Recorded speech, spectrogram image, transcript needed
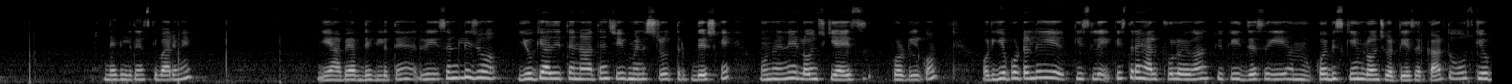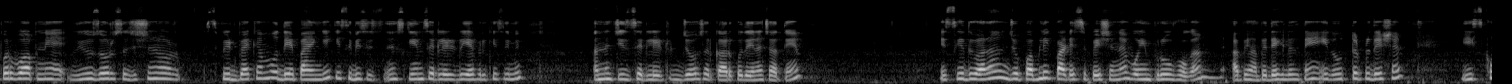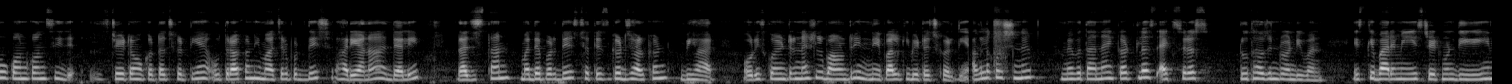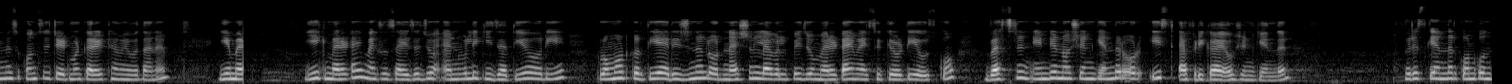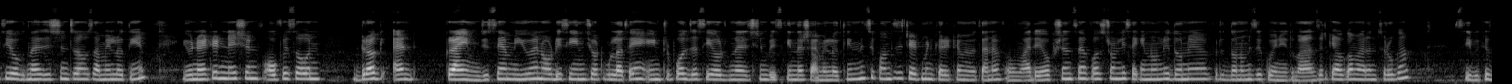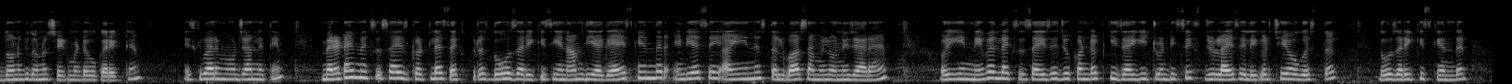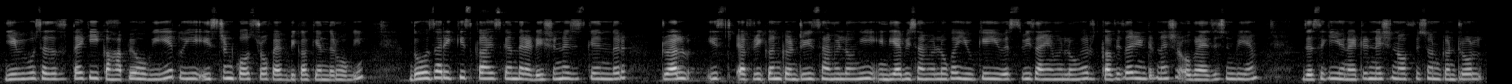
देख लेते हैं इसके बारे में। यहाँ पे आप देख लेते हैं। रिसेंटली जो योगी आदित्यनाथ हैं चीफ मिनिस्टर उत्तर प्रदेश के, उन्होंने लॉन्च किया इस पोर्टल को। और ये पोर्टल है, ये किस लिए, किस तरह हेल्पफुल होगा? क्योंकि जैसे कि हम कोई भी स्कीम लॉन्च करती है सरकार तो उसके ऊपर वो अपने व्यूज़ और सजेशन और फीडबैक हम वो दे पाएँगे किसी भी स्कीम से रिलेटेड या फिर किसी भी अन्य चीज़ से रिलेटेड जो सरकार को देना चाहते हैं। इसके द्वारा जो पब्लिक पार्टिसिपेशन है, वो इम्प्रूव होगा। आप यहाँ पे देख लेते हैं उत्तर प्रदेश है, इसको कौन कौन सी स्टेटों को टच करती हैं? उत्तराखंड, हिमाचल प्रदेश, हरियाणा, दिल्ली, राजस्थान, मध्य प्रदेश, छत्तीसगढ़, झारखंड, बिहार और इसको इंटरनेशनल बाउंड्री नेपाल की भी टच करती है। अगला क्वेश्चन है, हमें बताना है कटलस एक्सप्रेस 2021 इसके बारे में ये स्टेटमेंट दी गई है, इनमें से कौन सी स्टेटमेंट करेक्ट है हमें बताना है? ये ये एक मैरिटाइम एक्सरसाइज है जो एनुअली की जाती है और ये प्रमोट करती है रीजनल और नेशनल लेवल पे जो मैरिटाइम सिक्योरिटी है उसको वेस्टर्न इंडियन ओशन के अंदर और ईस्ट अफ्रीका ओशन के अंदर। फिर इसके अंदर कौन कौन सी ऑर्गेनाइजेशन शामिल होती हैं? United Nation office on drug and crime जिसे हम यू एन इन शॉर्ट बुलाते हैं। इंटरपोल जैसी ऑर्गेनाइजेशन भी इसके अंदर शामिल होती है। इनमें से कौन सी स्टेटमेंट करेक्ट हमें बताना हमारे ऑप्शन है फ़र्स्ट ओनली सेकंड ओनली दोनों या फिर दोनों में से कोई नहीं, तुम्हारा आंसर क्या होगा? हमारा आंसर होगा सी बिकॉज़ दोनों की दोनों स्टेटमेंट है, वो करेक्ट है। इसके बारे में और जान लेते हैं। मेराटाइम एक्सरसाइज गटलेस एक्सप्रेस दो हज़ार इक्कीस, ये नाम दिया गया है। इसके अंदर इंडिया से आई एन एस तलवार शामिल होने जा रहा है और ये नेवल एक्सरसाइज है जो कंडक्ट की जाएगी ट्वेंटी सिक्स जुलाई से लेकर छः अगस्त तक दो हज़ार इक्कीस के अंदर। ये भी पूछा जा सकता है कि कहाँ पे होगी ये? तो ये ईस्टर्न कोस्ट ऑफ़ अफ्रीका के अंदर होगी। 2021 का इसके अंदर एडिशन है, जिसके अंदर ट्वेल्व ईस्ट अफ्रीकन कंट्रीज़ शामिल होंगी इंडिया भी शामिल होगा यूके यूएस भी शामिल होंगे और काफ़ी सारी इंटरनेशनल ऑर्गेनाइजेशन भी हैं, जैसे कि United Nation office on control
